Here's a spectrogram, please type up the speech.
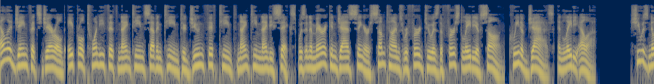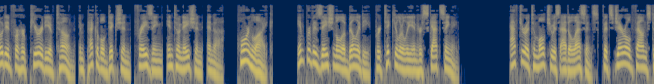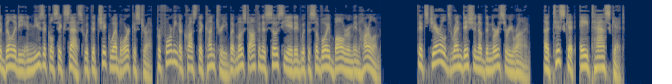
Ella Jane Fitzgerald April 25, 1917 to June 15, 1996 was an American jazz singer sometimes referred to as the First Lady of Song, Queen of Jazz, and Lady Ella. She was noted for her purity of tone, impeccable diction, phrasing, intonation, and a «horn-like» improvisational ability, particularly in her scat singing. After a tumultuous adolescence, Fitzgerald found stability in musical success with the Chick Webb Orchestra, performing across the country but most often associated with the Savoy Ballroom in Harlem. Fitzgerald's rendition of the nursery rhyme, "'A Tisket, a Tasket'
